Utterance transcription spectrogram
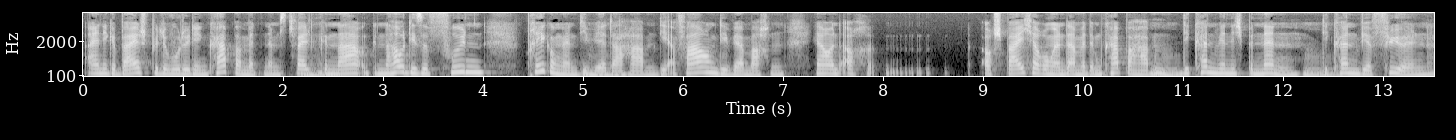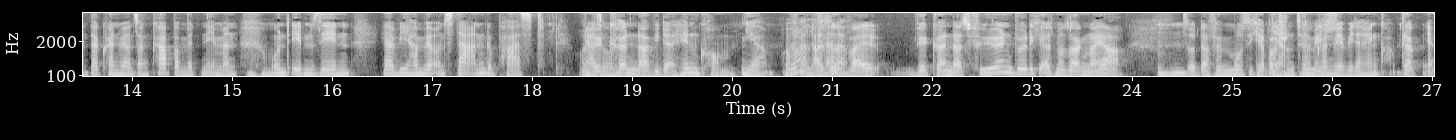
einige Beispiele, wo du den Körper mitnimmst, weil mhm. genau, genau diese frühen Prägungen, die wir da mhm. haben, die Erfahrungen, die wir machen, ja, und auch auch Speicherungen damit im Körper haben, mhm. die können wir nicht benennen, mhm. die können wir fühlen, da können wir unseren Körper mitnehmen mhm. und eben sehen, ja, wie haben wir uns da angepasst. Und also, wir können da wieder hinkommen. Ja, auf ne? alle also, Fälle. Also, weil wir können das fühlen, würde ich erstmal sagen, na ja, mhm. so dafür muss ich aber ja, schon ziemlich. Da können wir wieder hinkommen. Da ja.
